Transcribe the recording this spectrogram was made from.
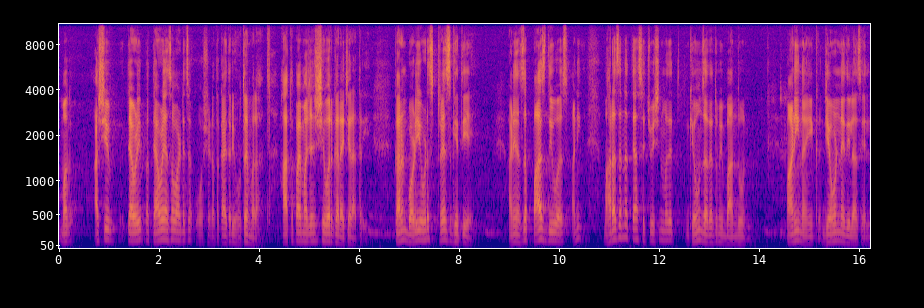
मग अशी त्यावेळी त्यावेळी असं वाटायचं ओ शेट आता काहीतरी होतं आहे मला. हातपाय माझ्याशी असे शिवर करायचे रात्री. कारण बॉडी एवढं स्ट्रेस घेते आणि असं पाच दिवस आणि महाराजांना त्या सिच्युएशनमध्ये घेऊन जाता तुम्ही बांधून. पाणी नाही जेवण नाही दिलं असेल.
